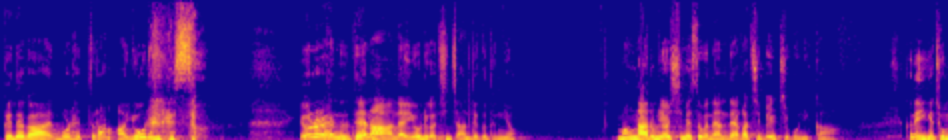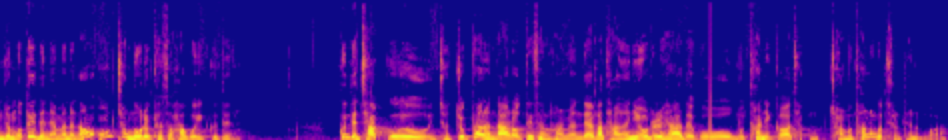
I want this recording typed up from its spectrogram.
그 내가 뭘 했더라? 아 요리를 했어. 요리를 했는데 되나? 나 요리가 진짜 안 되거든요. 막 나름 열심히 해서 왜냐면 내가 집 일찍 오니까. 근데 이게 점점 어떻게 되냐면은 나 엄청 노력해서 하고 있거든. 근데 자꾸 저쪽 편은 나를 어떻게 생각하면 내가 당연히 요리를 해야 되고 못하니까 자, 잘못하는 것처럼 되는 거야.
